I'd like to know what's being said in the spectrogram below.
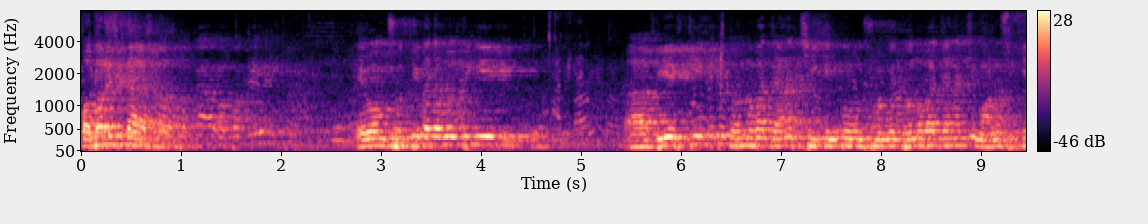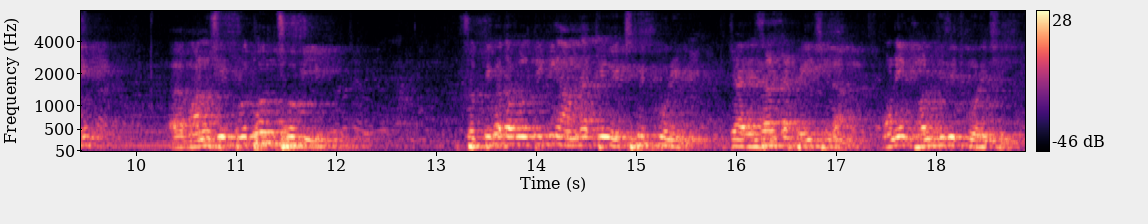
অপরাজিতা অপকা- এবং সত্যি কথা বলতে কি বিএফটিকে তো ধন্যবাদ জানাচ্ছি কিন্তু সঙ্গে ধন্যবাদ জানাচ্ছি মানসীকে। আহ, মানসীর প্রথম ছবি সত্যি কথা বলতে কি আমরা কেউ এক্সপেক্ট করিনি। যা রেজাল্টটা পেয়েছিলাম অনেক হল ভিজিট করেছি।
